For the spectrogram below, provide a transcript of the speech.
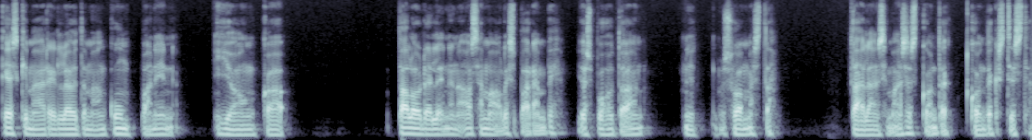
keskimäärin löytämään kumppanin, jonka taloudellinen asema olisi parempi, jos puhutaan nyt Suomesta tai länsimaisesta kontekstista?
